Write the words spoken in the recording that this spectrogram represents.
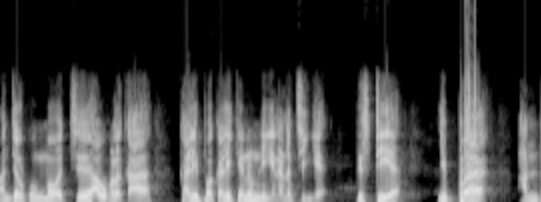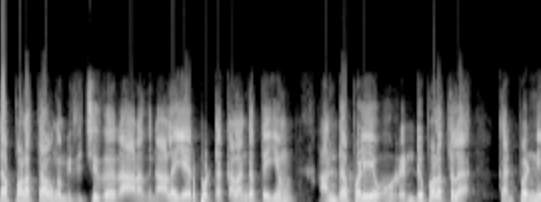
மஞ்சள் குங்குமம் வச்சு அவங்கள க கழிப்பை கழிக்கணும்னு நீங்கள் நினச்சிங்க. திருஷ்டியை இப்போ அந்த பழத்தை அவங்க மிதிச்சது ஆனதுனால ஏற்பட்ட களங்கத்தையும் அந்த பழியவும் ரெண்டு பழத்தில் கட் பண்ணி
